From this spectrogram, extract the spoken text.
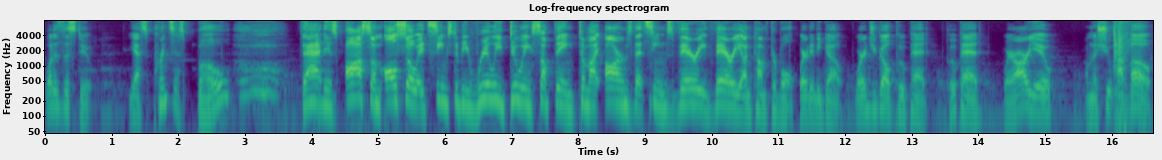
What does this do? Yes, princess bow? That is awesome. Also, it seems to be really doing something to my arms that seems very, very uncomfortable. Where did he go? Where'd you go, Poophead? Poophead, where are you? I'm gonna shoot my bow.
